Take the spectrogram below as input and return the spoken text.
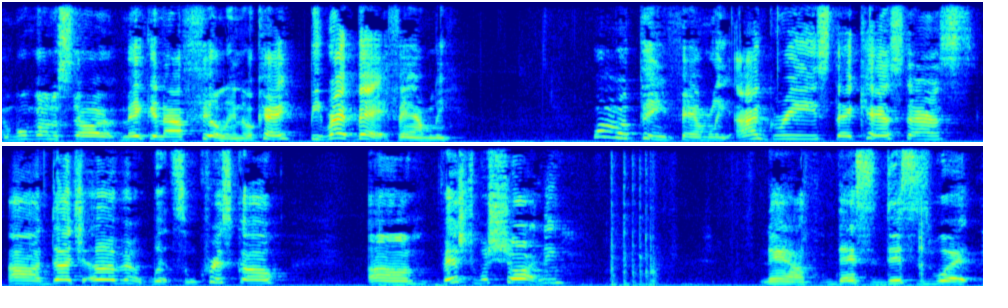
And we're to start making our filling, okay? Be right back, family. One more thing, family. I greased that cast iron uh, Dutch oven with some Crisco um, vegetable shortening. Now, this, this is what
